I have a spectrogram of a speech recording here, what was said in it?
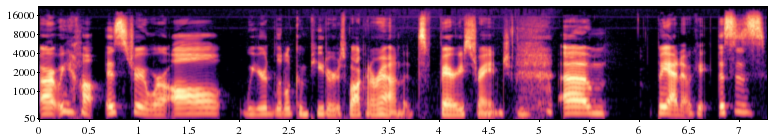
Aren't we all? It's true. We're all weird little computers walking around. It's very strange. Um, but yeah, no. Okay, this is.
